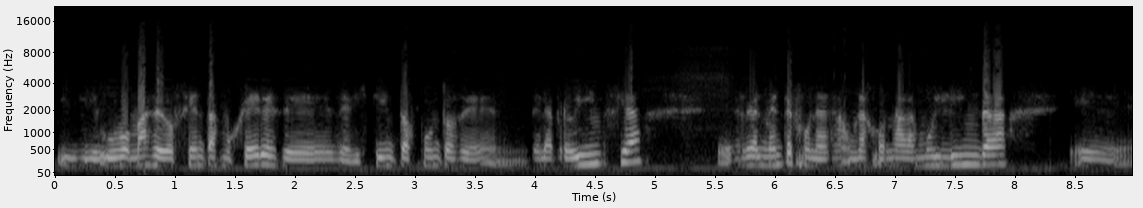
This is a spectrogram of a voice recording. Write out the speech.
y hubo más de 200 mujeres de, distintos puntos de, la provincia. Eh, realmente fue una, una jornada muy linda. Eh,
